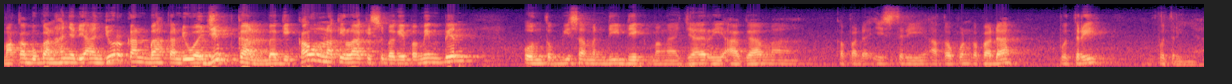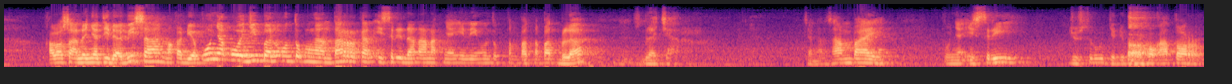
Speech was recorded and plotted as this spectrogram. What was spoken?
Maka bukan hanya dianjurkan bahkan diwajibkan bagi kaum laki-laki sebagai pemimpin untuk bisa mendidik, mengajari agama, kepada istri ataupun kepada putri putrinya. Kalau seandainya tidak bisa, maka dia punya kewajiban untuk mengantarkan istri dan anaknya ini untuk tempat-tempat bela belajar. Jangan sampai punya istri justru jadi provokator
